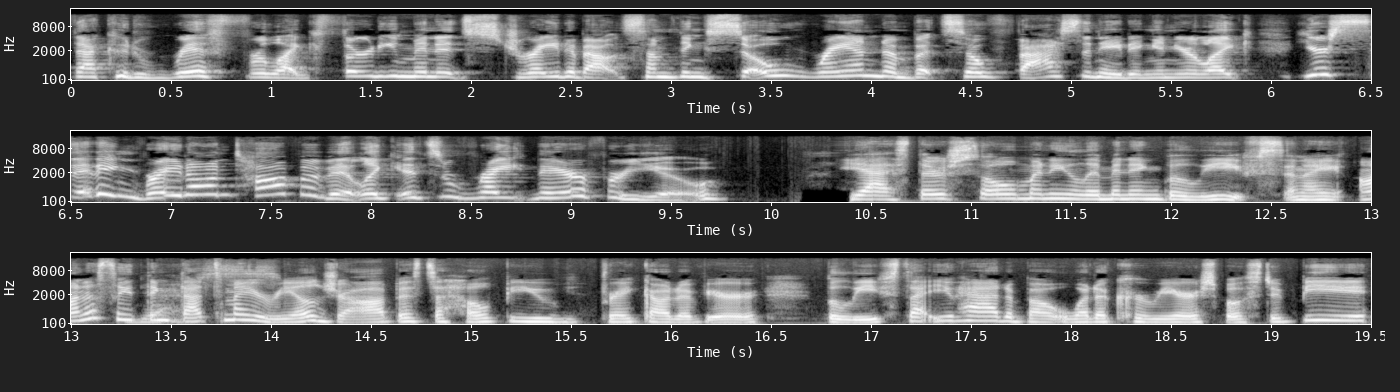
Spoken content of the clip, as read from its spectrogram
that could riff for like 30 minutes straight about something so random but so fascinating. And you're like, you're sitting right on top of it. Like it's right there for you. Yes, there's so many limiting beliefs. And I honestly think yes. that's my real job is to help you break out of your beliefs that you had about what a career is supposed to be,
